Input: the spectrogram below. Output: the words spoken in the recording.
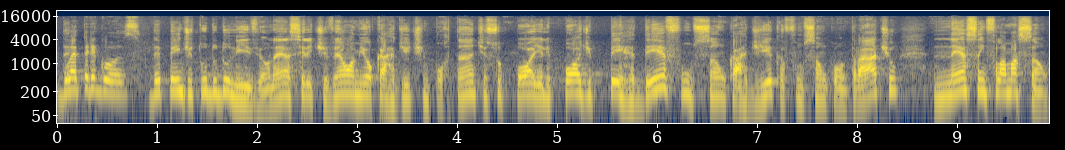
De ou é perigoso? Depende tudo do nível, né? Se ele tiver uma miocardite importante, isso pode, ele pode perder função cardíaca, função contrátil, nessa inflamação.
